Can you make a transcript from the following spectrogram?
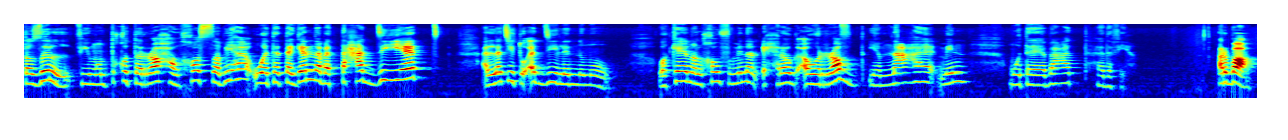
تظل في منطقة الراحة الخاصة بها وتتجنب التحديات التي تؤدي للنمو. وكان الخوف من الإحراج أو الرفض يمنعها من متابعة هدفها. أربعة.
